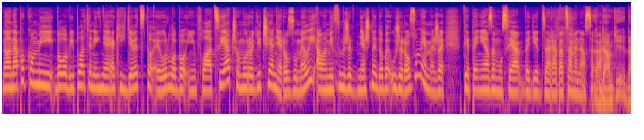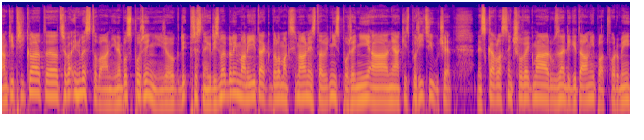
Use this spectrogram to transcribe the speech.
No a napokon mi bolo vyplatených nejakých 900 eur, lebo inflácia, čomu rodičia nerozumeli, ale myslím, že v dnešnej dobe už rozumieme, že ty peníze musí vědět zarábat sami na sebe. Dám ti, dám ti příklad eh, třeba investování nebo spoření. Že jo? Kdy, přesně, když jsme byli malí, tak bylo maximálně stavební spoření a nějaký spořící účet. Dneska vlastně člověk má různé digitální platformy,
